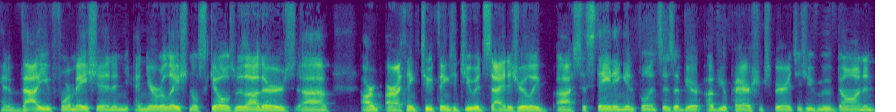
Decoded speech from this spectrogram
kind of value formation and and your relational skills with others. Uh, are, are I think two things that you would cite as really uh, sustaining influences of your of your Parish experience as you've moved on and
